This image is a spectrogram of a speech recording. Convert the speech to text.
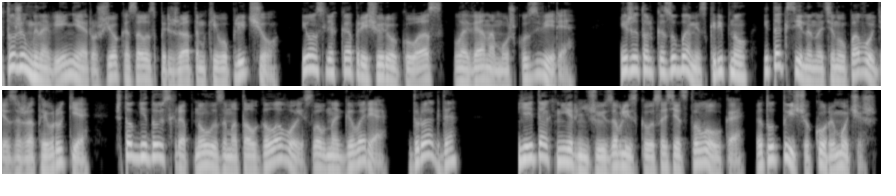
В то же мгновение ружье казалось прижатым к его плечу, и он слегка прищурил глаз, ловя на мушку зверя. И же только зубами скрипнул и так сильно натянул поводья, зажатые в руке, что гнедой схрапнул и замотал головой, словно говоря, «Дурак, да?» Я и так нервничаю из-за близкого соседства волка, а тут ты еще коры мочишь.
